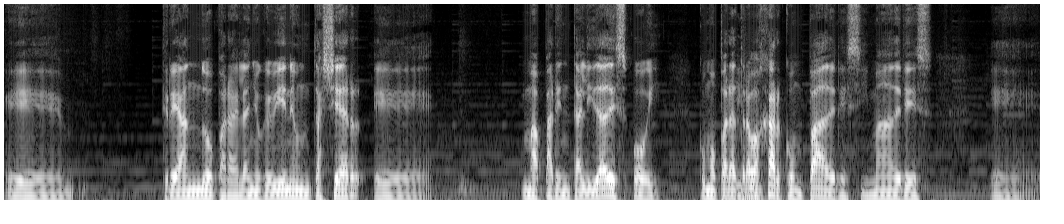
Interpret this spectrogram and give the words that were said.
eh, creando para el año que viene un taller eh, Maparentalidades Hoy, como para trabajar con padres y madres eh,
